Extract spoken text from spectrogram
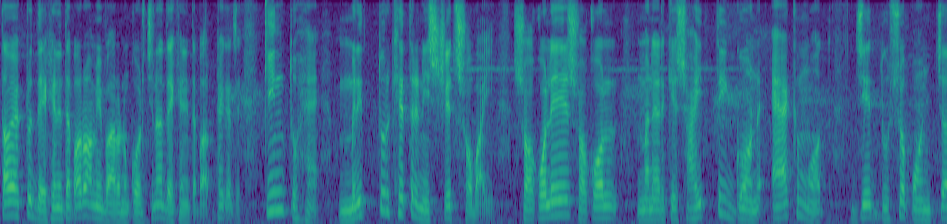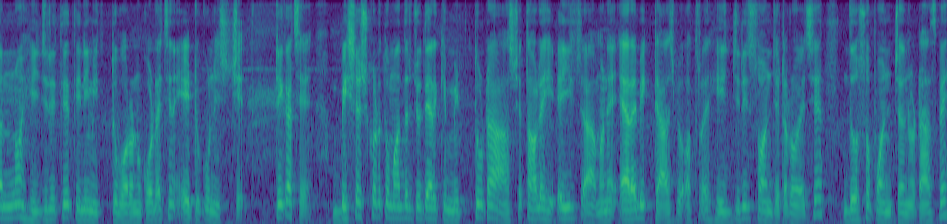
তাও একটু দেখে নিতে পারো, আমি বারণ করছি না, দেখে নিতে পারো, ঠিক আছে? কিন্তু হ্যাঁ মৃত্যুর ক্ষেত্রে নিশ্চিত সবাই। সকলে, সকল মানে আর কি সাহিত্যিকগণ একমত যে দুশো পঞ্চান্ন হিজড়িতে তিনি মৃত্যুবরণ করেছেন, এটুকু নিশ্চিত। ঠিক আছে? বিশেষ করে তোমাদের যদি আর কি মৃত্যুটা আসে, তাহলে এই মানে অ্যারাবিকটা আসবে, অর্থাৎ হিজড়ি সন যেটা রয়েছে, দুশো পঞ্চান্নটা আসবে।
